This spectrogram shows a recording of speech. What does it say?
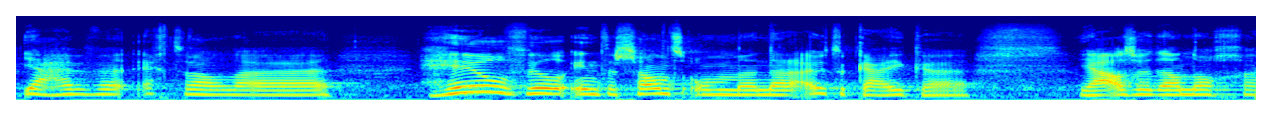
ja, hebben we echt wel eh, heel veel interessants om eh, naar uit te kijken. Ja, als we dan nog eh,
